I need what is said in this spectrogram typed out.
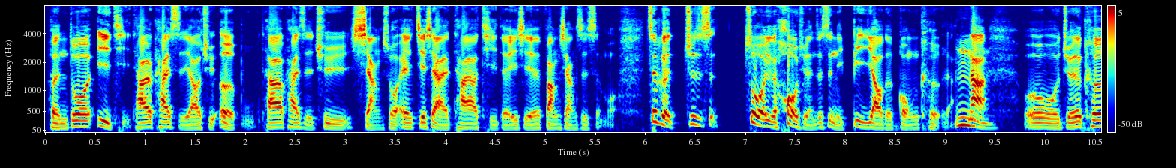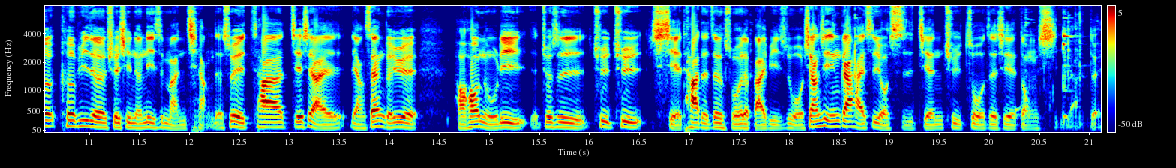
很多议题他要开始要去恶补，他要开始去想说，哎，接下来他要提的一些方向是什么？这个就是作为一个候选人，这是你必要的功课了。嗯、那我我觉得柯柯 P 的学习能力是蛮强的，所以他接下来两三个月。好好努力，就是去去写他的这个所谓的白皮书。我相信应该还是有时间去做这些东西的。对，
